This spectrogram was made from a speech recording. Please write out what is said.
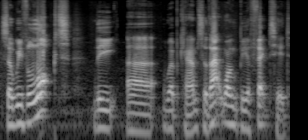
So we've locked the uh, webcam, so that won't be affected.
